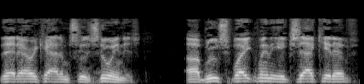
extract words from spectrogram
that Eric Adams was doing this. Uh, Bruce Blakeman, the executive,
